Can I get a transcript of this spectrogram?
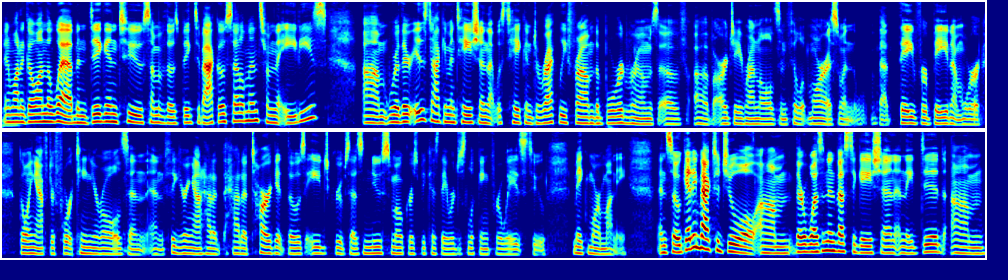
and want to go on the web and dig into some of those big tobacco settlements from the 80s um, where there is documentation that was taken directly from the boardrooms of, of R.J. Reynolds and Philip Morris when that they verbatim were going after 14 year olds and, and figuring out how to how to target those age groups as new smokers because they were just looking for ways to make more money. And so, getting back to Juul, um, there was an investigation, and they did. Um,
